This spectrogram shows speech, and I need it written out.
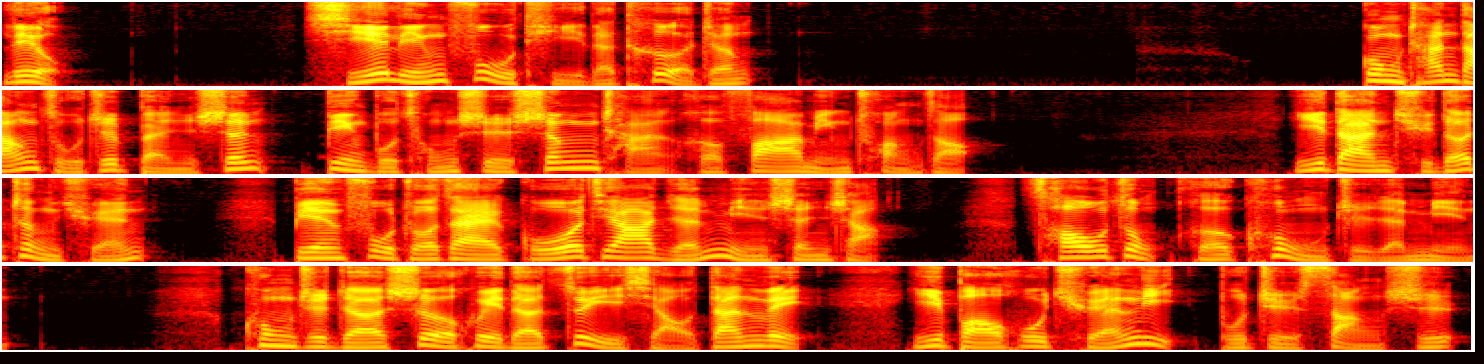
六，邪灵附体的特征。共产党组织本身并不从事生产和发明创造，一旦取得政权，便附着在国家人民身上，操纵和控制人民，控制着社会的最小单位，以保护权力不致丧失，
